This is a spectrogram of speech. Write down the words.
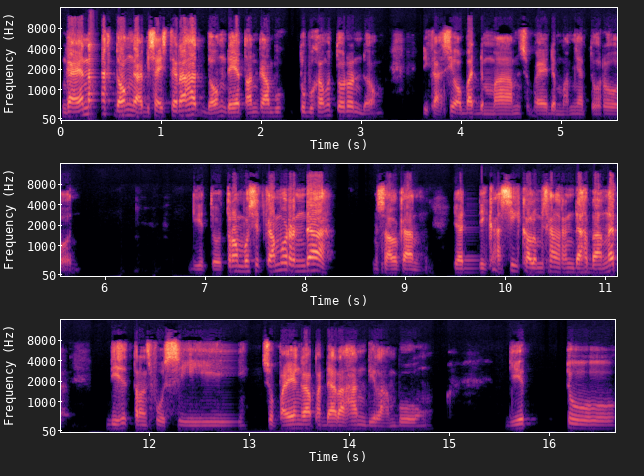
nggak enak dong, nggak bisa istirahat dong, daya tahan kamu, tubuh kamu turun dong. Dikasih obat demam supaya demamnya turun. Gitu. Trombosit kamu rendah, misalkan, ya dikasih kalau misalkan rendah banget, ditransfusi supaya nggak perdarahan di lambung. Gitu.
